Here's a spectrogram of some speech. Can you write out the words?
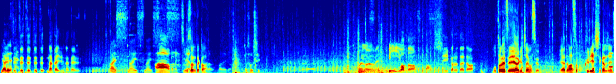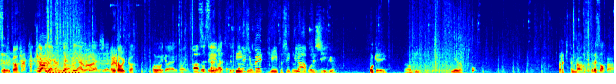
やれつつつつつ中いる中いる。ナイスナイスナイス。あーごめん。潰されたか。まだまだいるわ。恐ろしいごめんごめんごめん。B よ。なんだ？あ C から歌えたわ。もうとりあえず A 上げちゃいますよ。いやでもあそこクリアしてからじゃないと無理か。いやいやいやいやあげてあげて上げた方がいいか。おいあげてあげてあどうせ A はするか B らと B B と C と D おいしい行くよ。オッケーあの B 見えなここから来たか。かこれそうか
